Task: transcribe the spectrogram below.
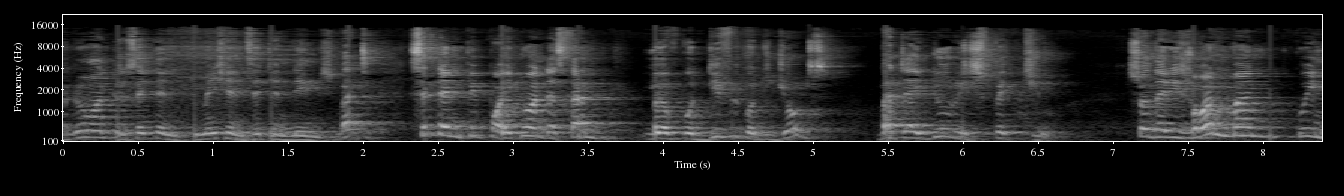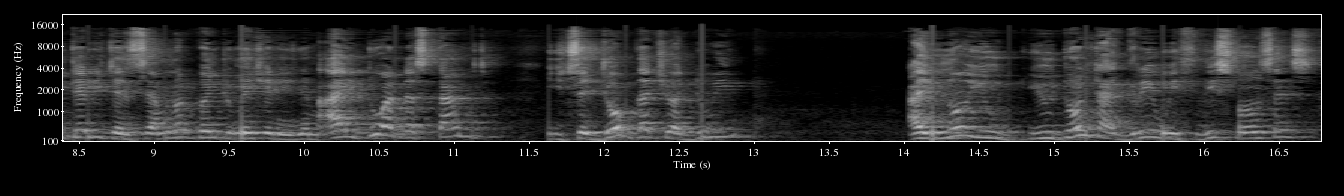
I don't want to, certain, to mention certain names. But certain people, I don't understand you have got difficult jobs, but I do respect you. So there is one man who intelligence, I'm not going to mention his name. I do understand it's a job that you are doing. I know you, you don't agree with this nonsense,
